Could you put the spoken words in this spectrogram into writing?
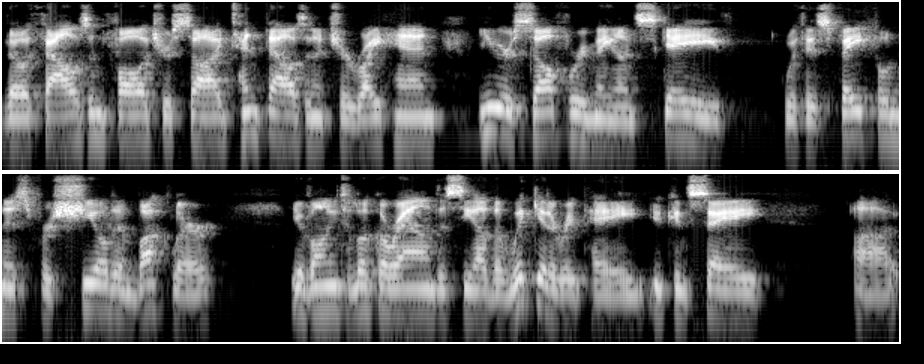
Though a thousand fall at your side, ten thousand at your right hand, you yourself will remain unscathed with his faithfulness for shield and buckler. You have only to look around to see how the wicked are repaid. You can say, uh,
